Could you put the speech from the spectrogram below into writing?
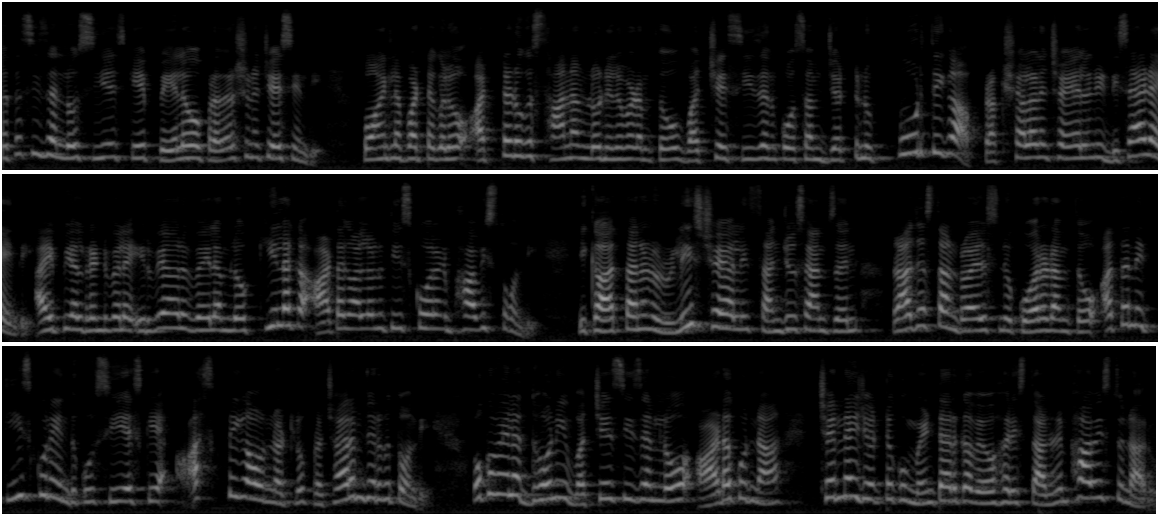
గత సీజన్లో సీఎస్కే పేలవ ప్రదర్శన చేసింది. పాయింట్ల పట్టగలో అట్టడుగు స్థానంలో నిలవడంతో వచ్చే సీజన్ కోసం జట్టును పూర్తిగా ప్రక్షాళన చేయాలని డిసైడ్ అయింది. ఐపీఎల్ రెండు వేల ఇరవై ఆరు వేలంలో కీలక ఆటగాళ్ళను తీసుకోవాలని భావిస్తోంది. ఇక తనను రిలీజ్ చేయాలని సంజు శాంసన్ రాజస్థాన్ రాయల్స్ను కోరడంతో అతన్ని తీసుకునేందుకు సీఎస్కే ఆసక్తిగా ఉన్నట్లు ప్రచారం జరుగుతోంది. ఒకవేళ ధోని వచ్చే సీజన్లో ఆడకున్నా చెన్నై జట్టుకు మెంటర్గా వ్యవహరిస్తాడని భావిస్తున్నారు.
